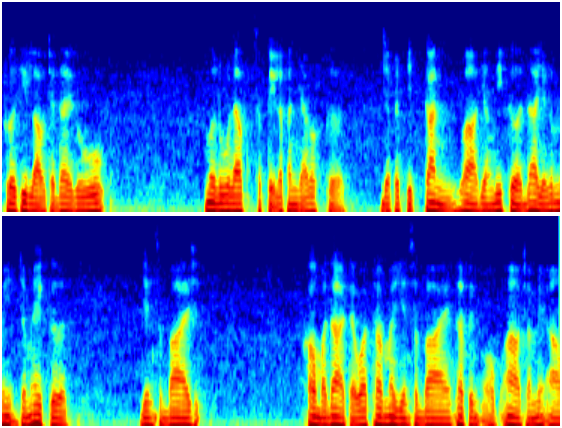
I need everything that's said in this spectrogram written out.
เพื่อที่เราจะได้รู้ เมื่อรู้แล้วสติและปัญญาก็เกิด อย่าไปปิดกั้นว่าอย่างนี้เกิดได้อย่างนี้ไม่จะไม่ให้เกิด เย็นสบาย เข้ามาได้ แต่ว่าถ้าไม่เย็นสบาย ถ้าเป็นอบอ้าวจะไม่เอา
